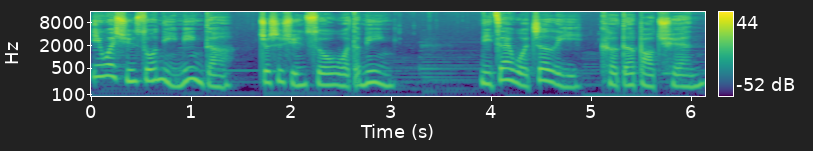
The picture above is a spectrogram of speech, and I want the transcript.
因为寻索你命的，就是寻索我的命。你在我这里可得保全。”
